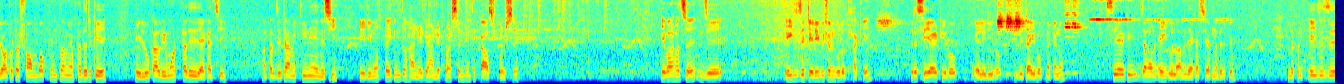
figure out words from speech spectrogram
যতটা সম্ভব কিন্তু আমি আপনাদেরকে এই লোকাল রিমোটটা দিয়ে দেখাচ্ছি। অর্থাৎ যেটা আমি কিনে এনেছি, এই রিমোটটাই কিন্তু হান্ড্রেডে হান্ড্রেড পার্সেন্ট কিন্তু কাজ করছে। এবার হচ্ছে যে এই যে টেলিভিশনগুলো থাকে, সেটা সিআইটি হোক এলইডি হোক, যেটাই হোক না কেন সিআইটি যেমন এইগুলো আমি দেখাচ্ছি আপনাদেরকে। দেখুন, এই যে যে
